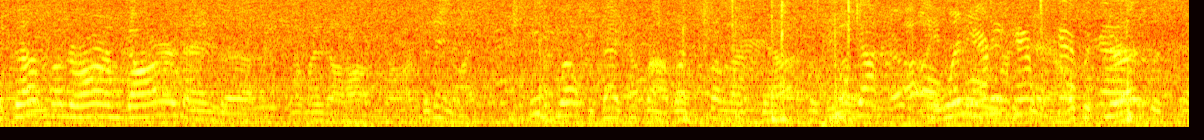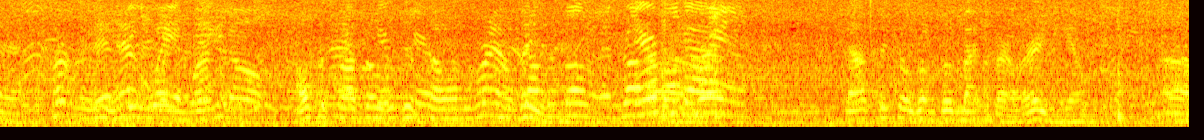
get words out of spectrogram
It's up under arm guard and, uh, well, maybe not armed guard, but anyway, he's well protected by a bunch of some nice guys, but he's got a winning record there. Hope it's yours, but uh, certainly he's That's the way it winning. works. Hope it's not those that just fell on the ground either. Careful, guys. Guys, pick those up and put them back in the barrel. There you go. Uh,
